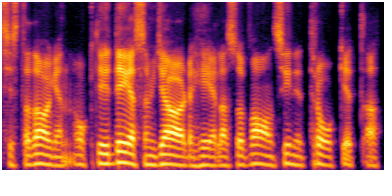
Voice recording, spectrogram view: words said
sista dagen. Och det är det som gör det hela så vansinnigt tråkigt att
